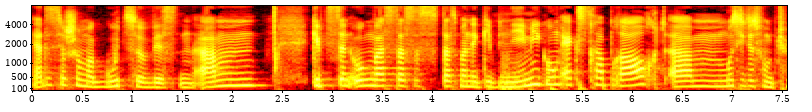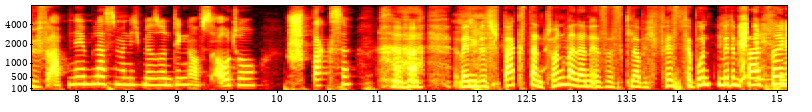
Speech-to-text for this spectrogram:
ja, das ist ja schon mal gut zu wissen. Ähm, Gibt es denn irgendwas, dass, es, dass man eine Genehmigung extra braucht? Ähm, muss ich das vom TÜV abnehmen lassen, wenn ich mir so ein Ding aufs Auto spackse? wenn du das spackst, dann schon, weil dann ist es, glaube ich, fest verbunden mit dem Fahrzeug.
